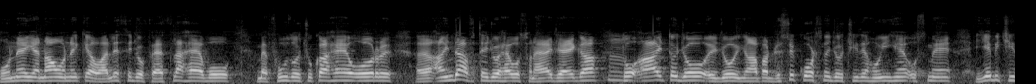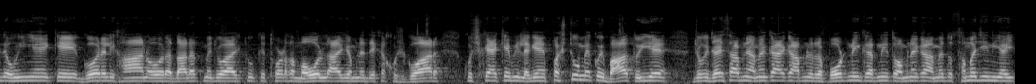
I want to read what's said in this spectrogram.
होने या ना होने के हवाले से जो फैसला है वो महफूज हो चुका है और आइंदा हफ़्ते जो है वो सुनाया जाएगा हम्म। तो आज तो जो जो यहाँ पर डिस्ट्रिक्ट कोर्ट्स में जो चीज़ें हुई हैं उसमें ये भी चीज़ें हुई हैं कि गौर अली खान और अदालत में जो आज क्योंकि थोड़ा सा माहौल आज हमने देखा खुशगवार कुछ कह के भी लगे हैं पश्तू में कोई बात हुई है जो कि जज साहब ने हमें कहा कि आपने रिपोर्ट नहीं करनी तो हमने कहा हमें तो समझ ही नहीं आई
